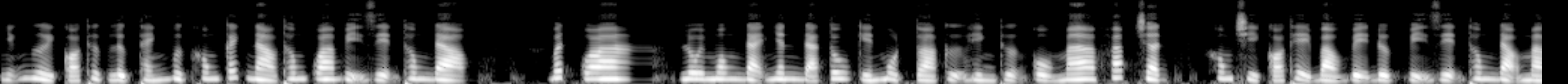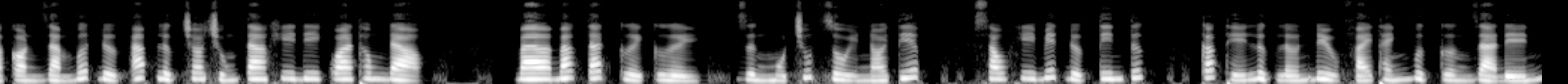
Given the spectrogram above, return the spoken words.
những người có thực lực thánh vực không cách nào thông qua vị diện thông đạo. Bất qua Lôi mông đại nhân đã tu kiến một tòa cự hình thượng cổ ma pháp trận, không chỉ có thể bảo vệ được vị diện thông đạo mà còn giảm bớt được áp lực cho chúng ta khi đi qua thông đạo. Ba bác tát cười cười, dừng một chút rồi nói tiếp. Sau khi biết được tin tức, các thế lực lớn đều phái thánh vực cường giả đến.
